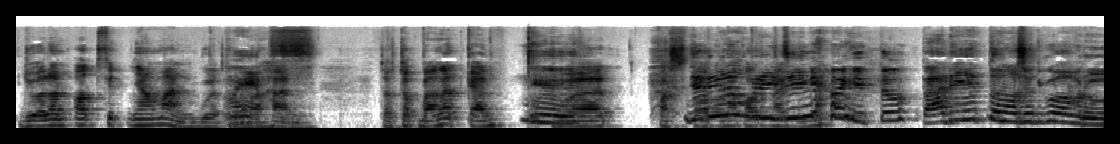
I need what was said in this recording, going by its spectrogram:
jualan outfit nyaman buat rebahan cocok banget kan buat pas Jadi lo bridgingnya gitu. tadi itu maksud gue bro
